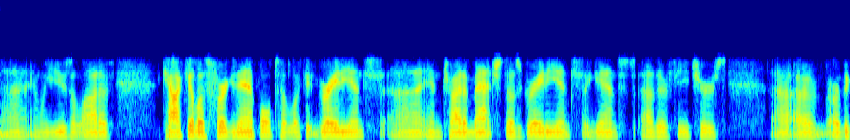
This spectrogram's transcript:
uh, and we use a lot of calculus, for example, to look at gradients uh, and try to match those gradients against other features uh, or the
